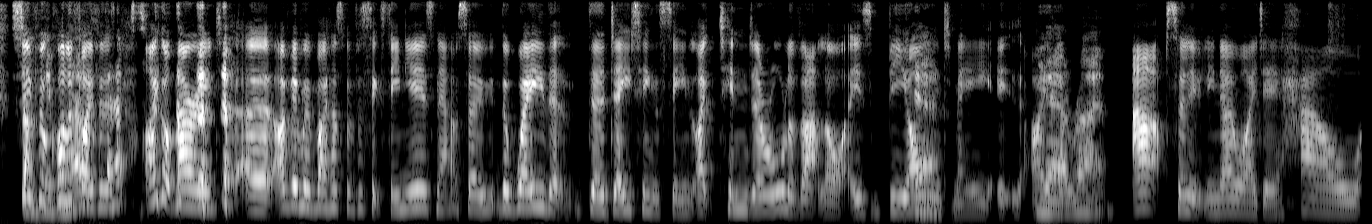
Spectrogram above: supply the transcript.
some people qualify have, for this. Perhaps. I got married. Uh, I've been with my husband for 16 years now. So the way that the dating scene, like Tinder, all of that lot, is beyond yeah. me. It, I yeah, right. Absolutely no idea how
